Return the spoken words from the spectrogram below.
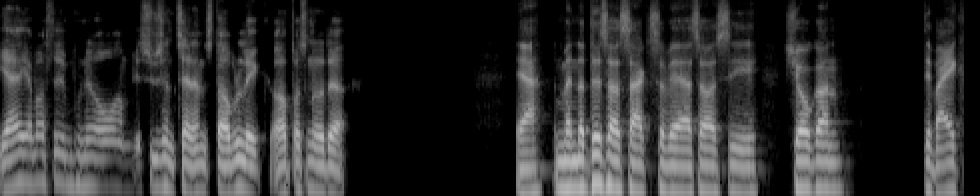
ja, jeg var også lidt imponeret over ham. Jeg synes, han tager hans dobbeltlæg op og sådan noget der. Ja, men når det så er sagt, så vil jeg så også sige, Shogun, det var ikke,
